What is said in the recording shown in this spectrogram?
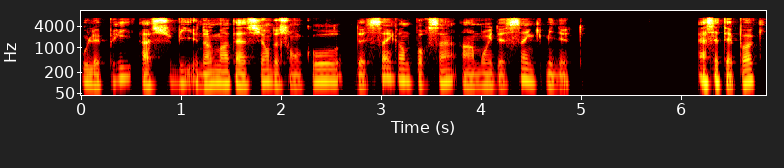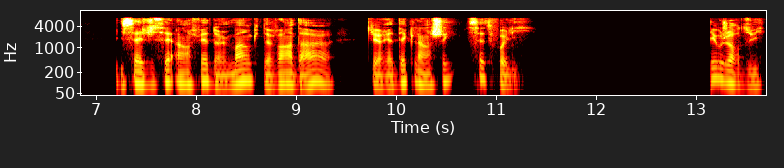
où le prix a subi une augmentation de son cours de 50% en moins de 5 minutes. À cette époque, il s'agissait en fait d'un manque de vendeurs qui aurait déclenché cette folie. Et aujourd'hui,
